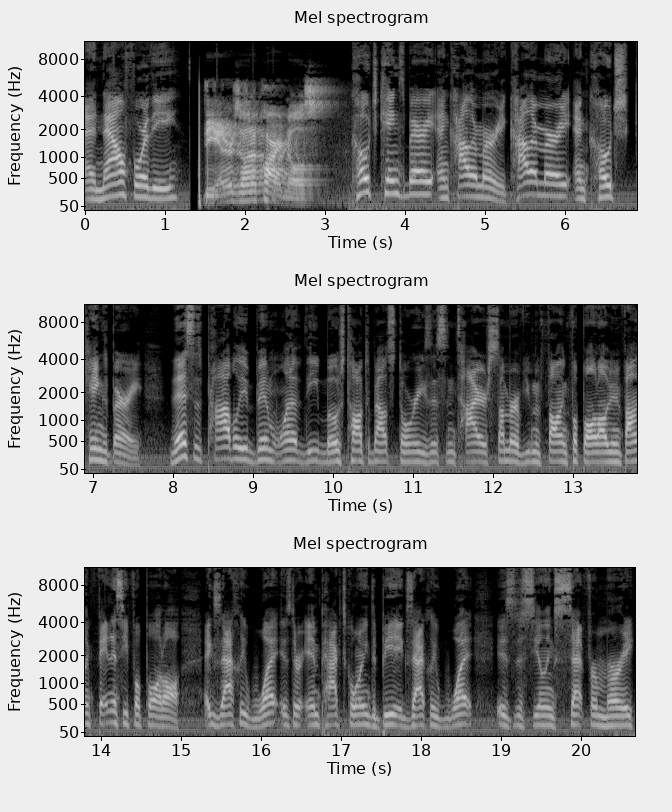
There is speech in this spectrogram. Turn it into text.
And now for the The Arizona Cardinals. Coach Kingsbury and Kyler Murray. Kyler Murray and Coach Kingsbury. This has probably been one of the most talked about stories this entire summer. If you've been following football at all, if you've been following fantasy football at all, exactly what is their impact going to be? Exactly what is the ceiling set for Murray?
